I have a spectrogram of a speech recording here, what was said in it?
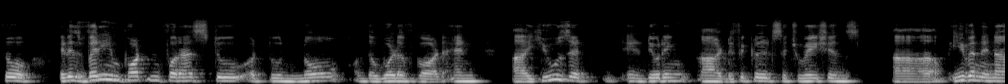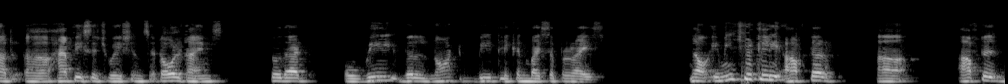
So it is very important for us to, uh, to know the word of God and uh, use it in, during difficult situations uh, even in our uh, happy situations at all times, so that we will not be taken by surprise. Now, immediately after uh, after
